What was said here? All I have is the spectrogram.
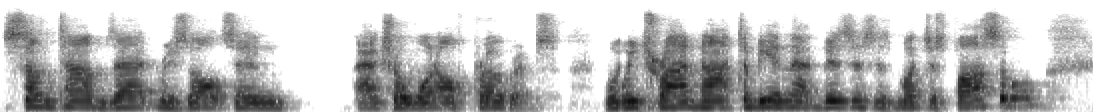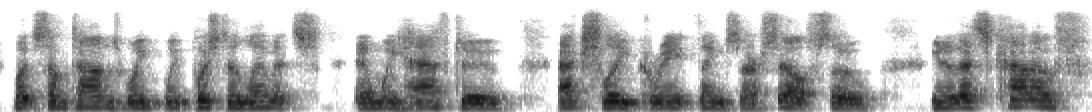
sometimes that results in actual one-off programs. We try not to be in that business as much as possible, but sometimes we we push the limits and we have to actually create things ourselves. So, you know, that's kind of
